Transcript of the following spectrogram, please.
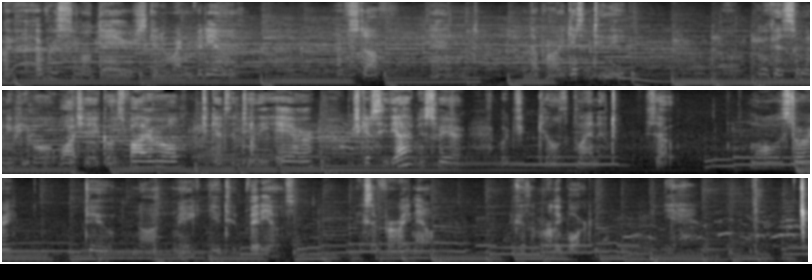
like every single day, we're just getting random videos of stuff, and that probably gets into the because so many people watch it, it goes viral, which gets into the air, which gets to the atmosphere, which kills the planet. So, moral of the story, do not make YouTube videos. Except for right now, because I'm really bored. Yeah.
